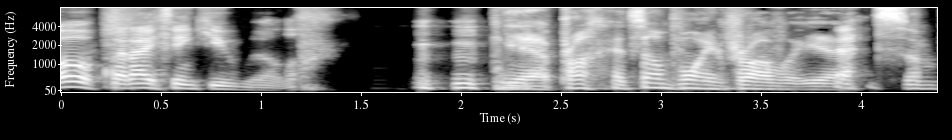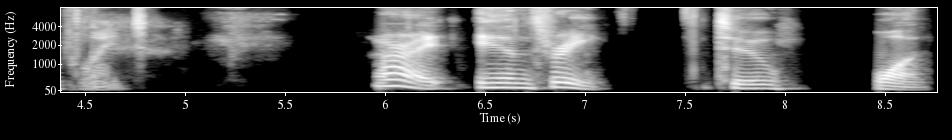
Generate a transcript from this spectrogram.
Oh, but I think you will. yeah, pro- at some point, probably. Yeah, at some point. All right, in three, two, one.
